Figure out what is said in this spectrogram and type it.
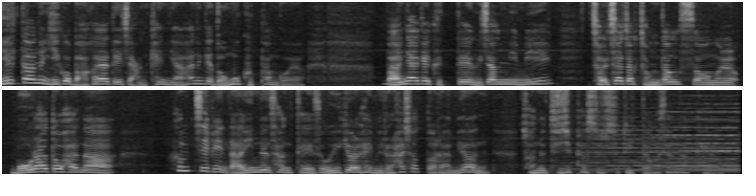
일단은 이거 막아야 되지 않겠냐 하는 게 너무 급한 거예요. 만약에 그때 의장님이 절차적 정당성을 뭐라도 하나 흠집이 나 있는 상태에서 의결 행위를 하셨더라면 저는 뒤집혔을 수도 있다고 생각해요.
